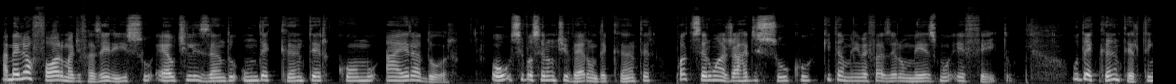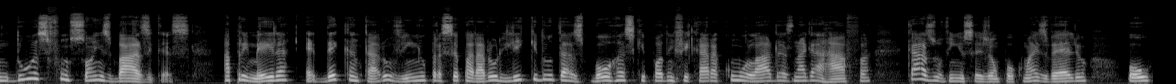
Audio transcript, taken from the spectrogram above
a melhor forma de fazer isso é utilizando um decanter como aerador. Ou, se você não tiver um decanter, pode ser uma jarra de suco que também vai fazer o mesmo efeito. O decanter tem duas funções básicas. A primeira é decantar o vinho para separar o líquido das borras que podem ficar acumuladas na garrafa, caso o vinho seja um pouco mais velho ou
